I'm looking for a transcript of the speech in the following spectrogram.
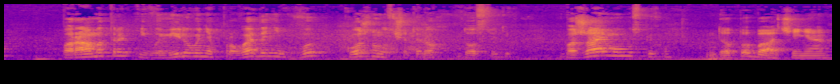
параметри і вимірювання, проведені в кожному з чотирьох дослідів. Бажаємо успіху! До побачення.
